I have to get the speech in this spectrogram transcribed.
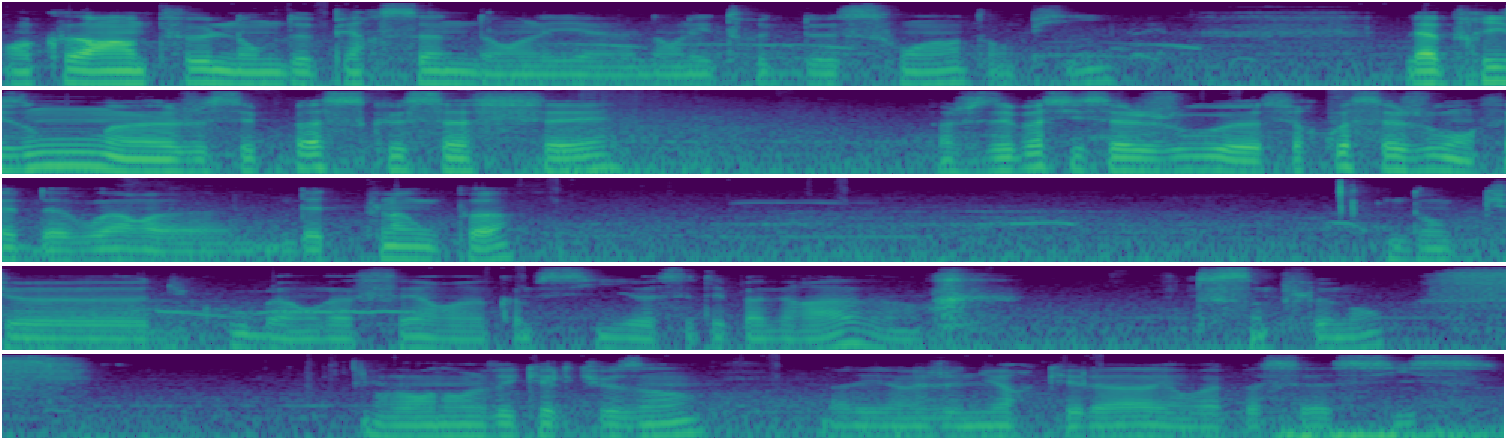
encore un peu le nombre de personnes dans les, dans les trucs de soins tant pis la prison je sais pas ce que ça fait enfin, je sais pas si ça joue sur quoi ça joue en fait d'avoir d'être plein ou pas donc du coup bah on va faire comme si c'était pas grave tout simplement on va en enlever quelques uns Allez l'ingénieur qui est là et on va passer à 6.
